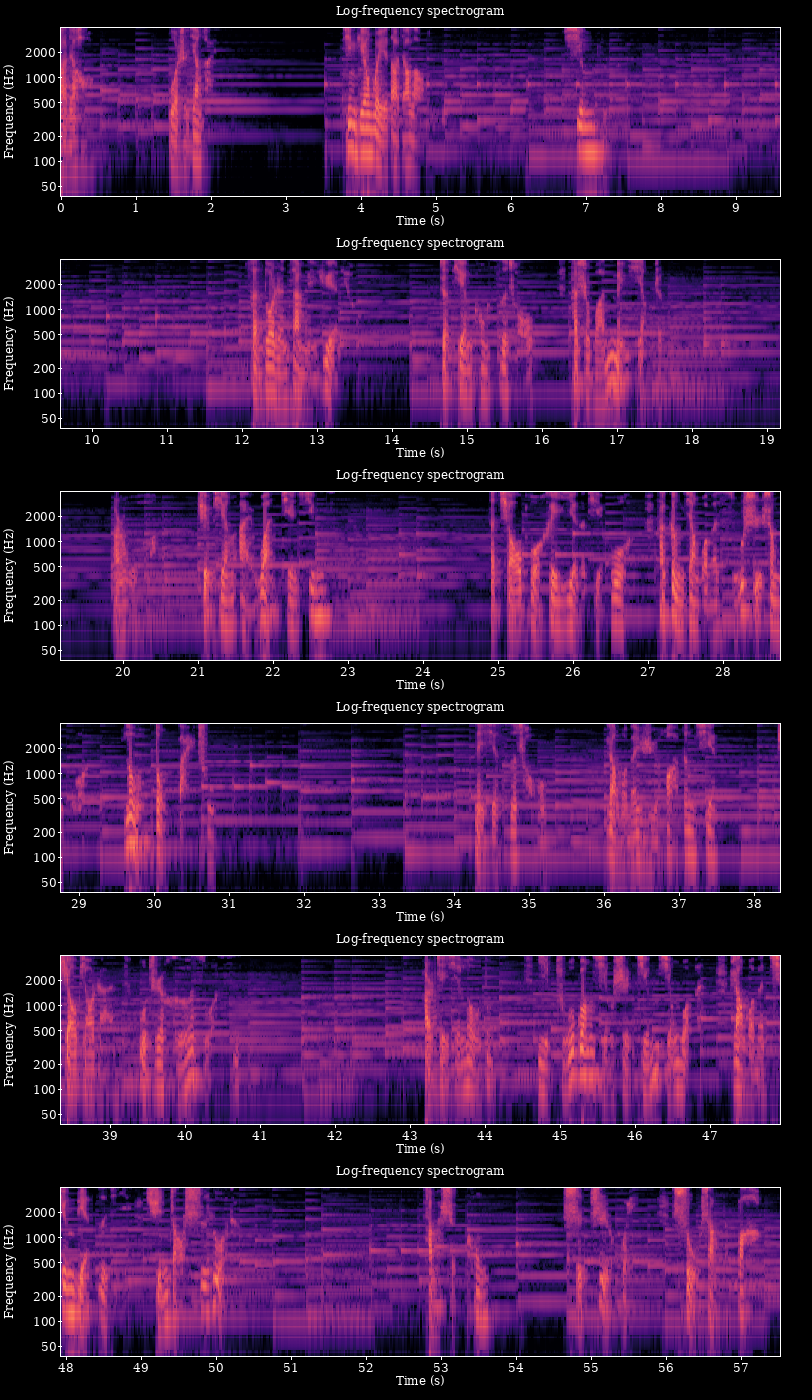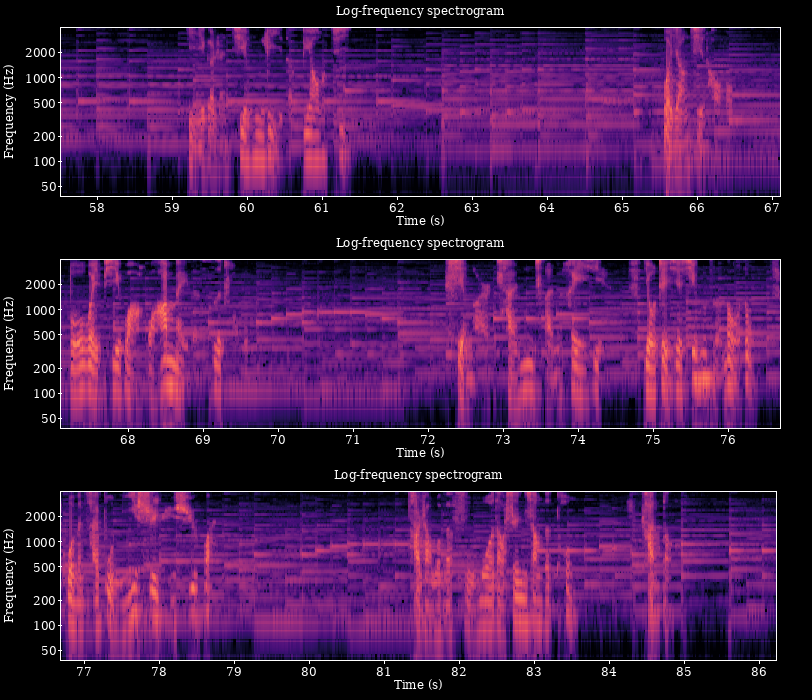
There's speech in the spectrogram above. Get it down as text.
大家好，我是江海，今天为大家朗读《星子》。很多人赞美月亮，这天空丝绸，它是完美象征，而我却偏爱万千星子。它敲破黑夜的铁锅，它更像我们俗世生活。漏洞百出，那些丝绸让我们羽化登仙，飘飘然不知何所似；而这些漏洞以烛光形式警醒我们，让我们清点自己，寻找失落的。它们是空，是智慧树上的疤。一个人经历的标记。我仰起头，不为披挂华美的丝绸，幸而沉沉黑夜有这些星子漏洞，我们才不迷失于虚幻。它让我们抚摸到身上的痛，看到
